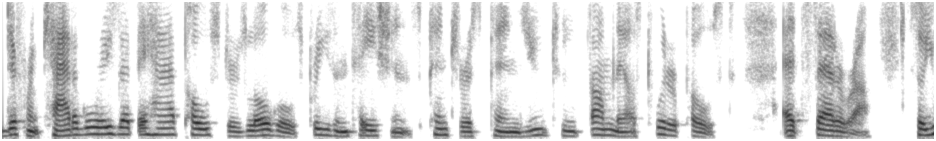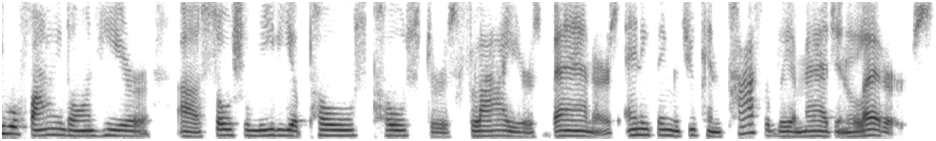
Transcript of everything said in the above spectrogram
different categories that they have, posters, logos, presentations, Pinterest pins, YouTube thumbnails, Twitter posts, etc. So you will find on here uh, social media posts, posters, flyers, banners, anything that you can possibly imagine, letters,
